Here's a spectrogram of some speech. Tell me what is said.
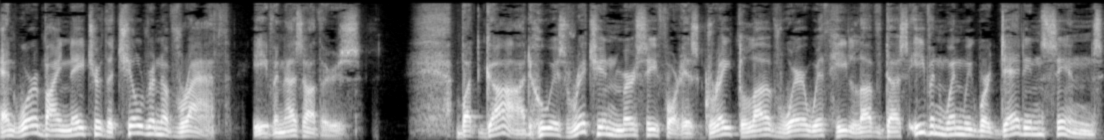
and were by nature the children of wrath, even as others. But God, who is rich in mercy for his great love wherewith he loved us, even when we were dead in sins,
